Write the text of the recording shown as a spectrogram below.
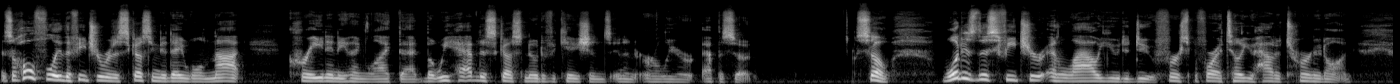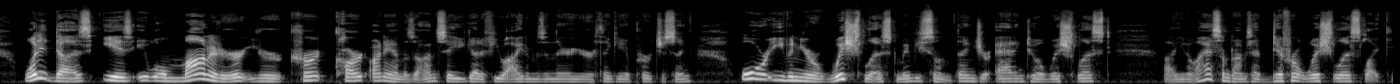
And so hopefully the feature we're discussing today will not create anything like that. But we have discussed notifications in an earlier episode. So, what does this feature allow you to do? First, before I tell you how to turn it on, what it does is it will monitor your current cart on Amazon. Say you got a few items in there you're thinking of purchasing, or even your wish list, maybe some things you're adding to a wish list. Uh, you know, I sometimes have different wish lists, like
